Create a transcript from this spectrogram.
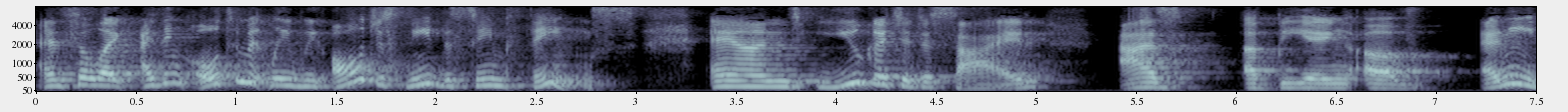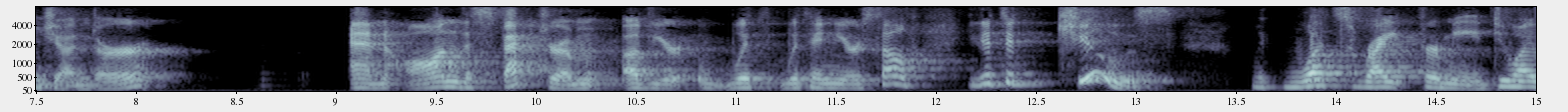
And so, like, I think ultimately we all just need the same things. And you get to decide as a being of any gender and on the spectrum of your with within yourself you get to choose like what's right for me do i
